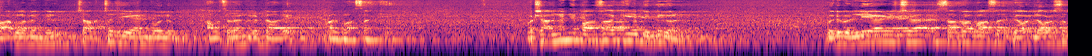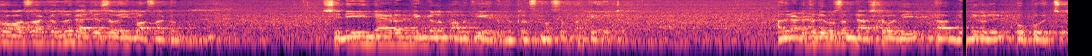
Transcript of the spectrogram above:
പാർലമെന്റിൽ ചർച്ച ചെയ്യാൻ പോലും അവസരം കിട്ടാതെ അത് പാസാക്കി. പക്ഷെ അങ്ങനെ പാസാക്കിയ ബില്ലുകൾ ഒരു വെള്ളിയാഴ്ച സഭ പാസ് ലോക്സഭ പാസ്സാക്കുന്നു രാജ്യസഭയും പാസ്സാക്കുന്നു ശനിയും ഞായറും തിങ്കളും അവധിയായിരുന്നു ക്രിസ്മസും ഒക്കെയായിട്ട്. അതിനടുത്ത ദിവസം രാഷ്ട്രപതി ആ ബില്ലുകളിൽ ഒപ്പുവെച്ചു.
